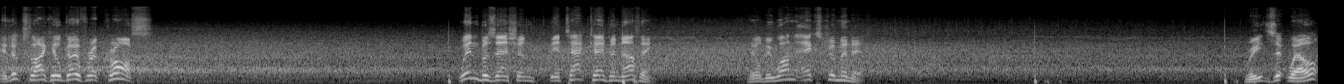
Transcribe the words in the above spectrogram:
It looks like he'll go for a cross. Win possession, the attack came to nothing. There'll be one extra minute. Reads it well.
